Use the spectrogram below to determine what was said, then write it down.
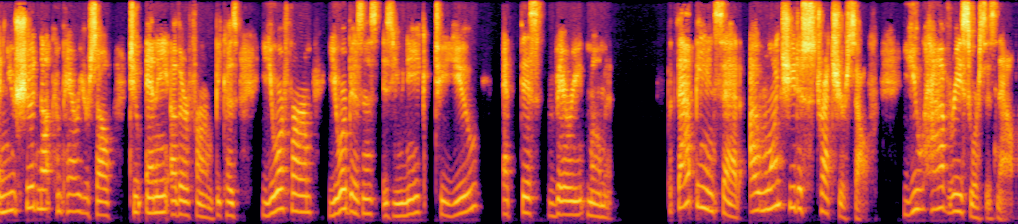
And you should not compare yourself to any other firm because your firm, your business is unique to you at this very moment. But that being said, I want you to stretch yourself. You have resources now.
